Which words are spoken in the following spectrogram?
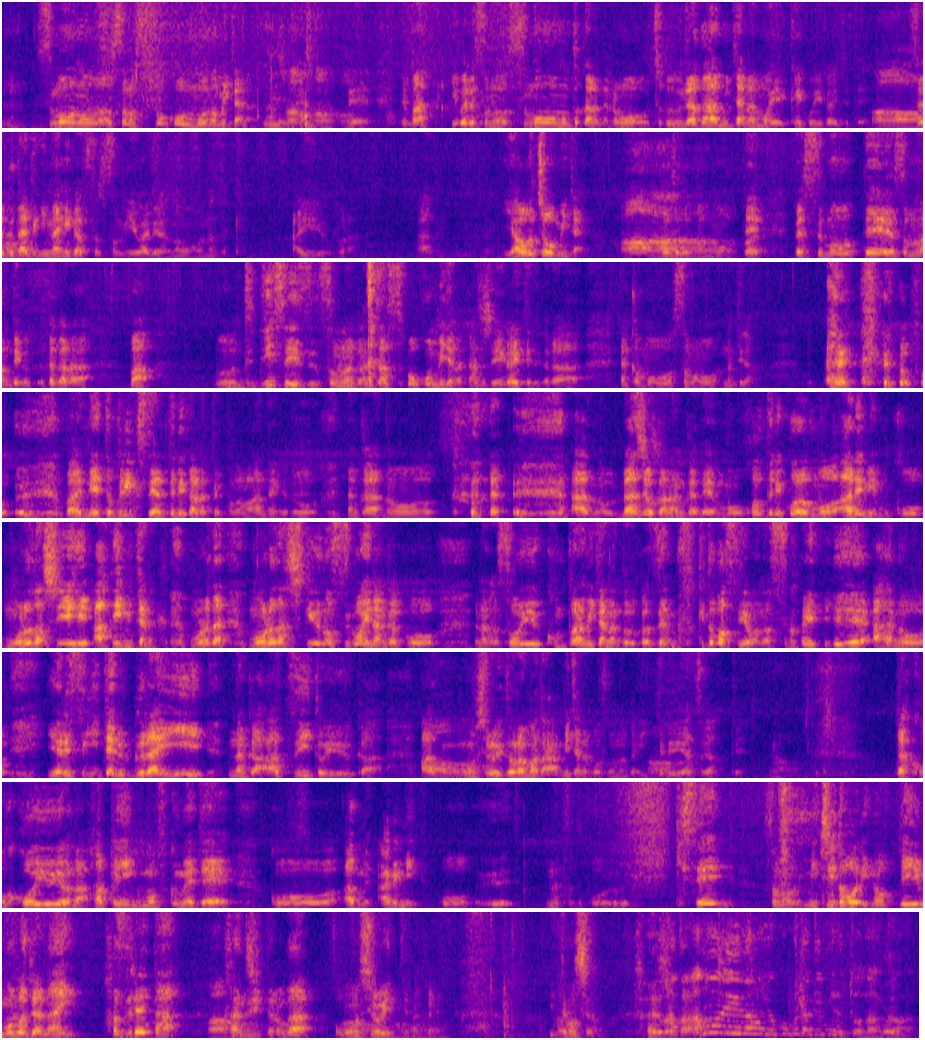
うんうん。相撲のそのスポコンものみたいな感じのやつうんうんうんでで、まあ、いわゆるその相撲のとかでもちょっと裏側みたいなのも結構描いててあーそれ具体的に何かって言ったらそのいわゆるあのなんだっけああいうほらあの八百長みたいなあこととかもでやっぱり相撲ってそのなんていうかだからまあもう This is そのなんかザ・スポコンみたいな感じで描いてるからなんかもうそのなんていうかな まあネットフリックスでやってるからってこともあるんだけど、なんかあの あのラジオかなんかでもう本当にこれはもうある意味もうこうもろ出しありみたいな もろだもろ出し級のすごいなんかこうなんかそういうコンプラみたいなのとか全部吹き飛ばすようなすごいあのやりすぎてるぐらいなんか熱いというかあの面白いドラマだみたいなことをなんか言ってるやつがあって。だこういうようなハプニングも含めてこうあるある意味こううなんつうのこう規制その道通りのっていうものじゃない外れた感じってのが面白いってなんか言ってましたよね。でもなんかあの映画の予告だけ見るとなんか、は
